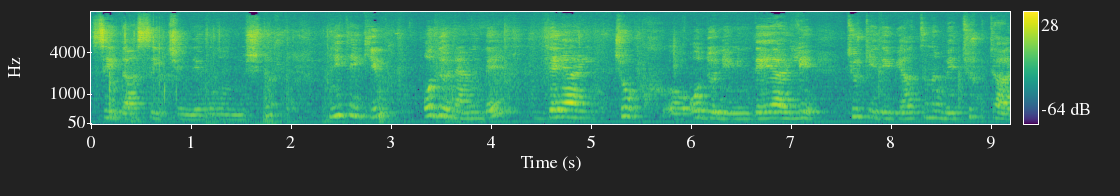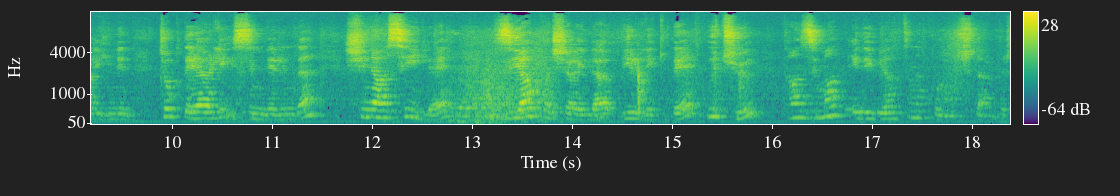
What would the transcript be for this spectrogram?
sevdası içinde bulunmuştur. Nitekim o dönemde değer çok o dönemin değerli Türk edebiyatının ve Türk tarihinin çok değerli isimlerinden Şinasi ile Ziya Paşa ile birlikte üçü Tanzimat Edebiyatı'nı kurmuşlardır.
